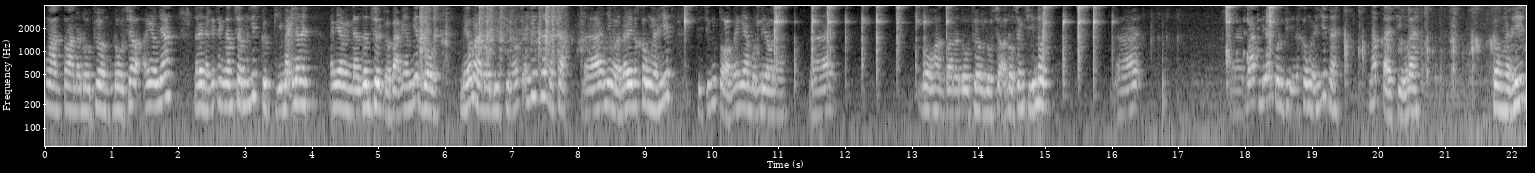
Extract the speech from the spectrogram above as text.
Hoàn toàn là đồ thường đồ chợ anh em nhé. Đây là cái thanh nam châm hít cực kỳ mạnh đây anh em mình là dân chơi cờ bạc em biết rồi. Nếu mà là đồ bịp thì nó sẽ hít rất là chặt. Đấy nhưng mà ở đây nó không hề hít. Thì chứng tỏ với anh em một điều là đấy. Đồ hoàn toàn là đồ thường đồ chợ đồ xanh chín thôi. Đấy, đấy bát đĩa quân vị là không hề hít này. Nắp tài xỉu này. Không hề hít.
